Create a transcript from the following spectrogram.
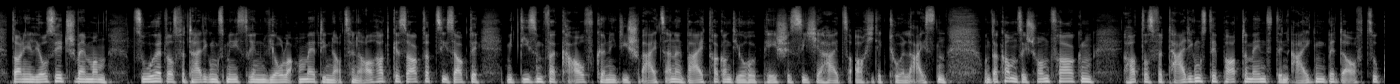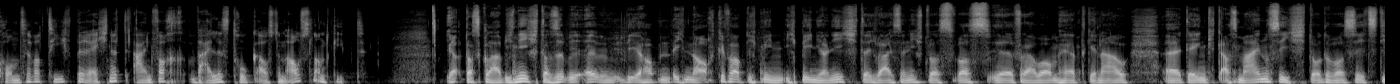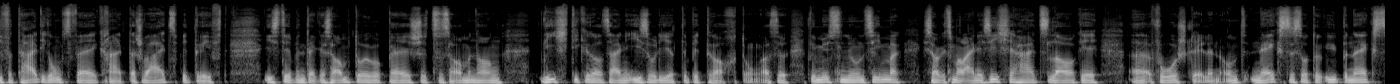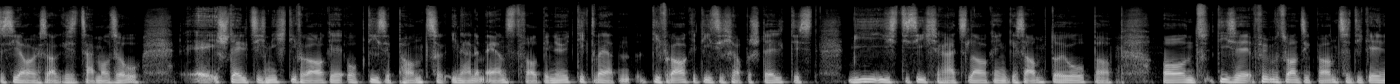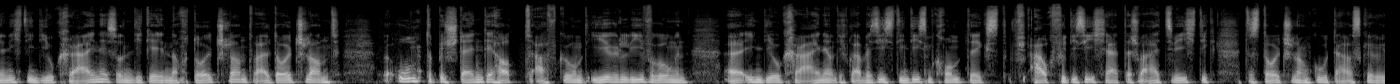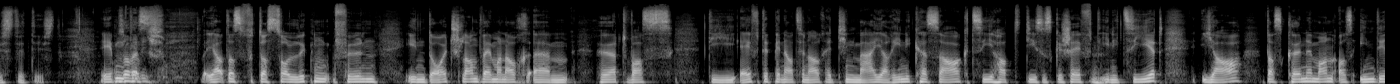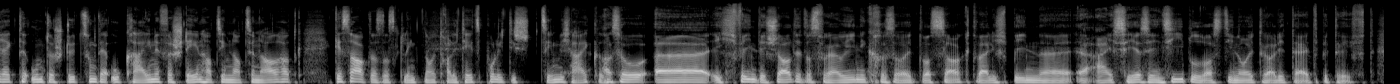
Daniel Josic, wenn man zuhört, was Verteidigungsministerin Viola Amert im Nationalrat gesagt hat, sie sagte, mit diesem Verkauf könne die Schweiz einen Beitrag an die europäische Sicherheitsarchitektur leisten. Und da kann man sich schon fragen, hat das Verteidigungsdepartement den Eigenbedarf zu konservativ berechnet, einfach weil es Druck aus dem Ausland gibt? Ja, das glaube ich nicht. Also äh, wir haben nachgefragt. Ich bin ich bin ja nicht. Ich weiß ja nicht, was was äh, Frau Amherd genau äh, denkt. Aus meiner Sicht oder was jetzt die Verteidigungsfähigkeit der Schweiz betrifft, ist eben der gesamteuropäische Zusammenhang wichtiger als eine isolierte Betrachtung. Also wir müssen uns immer, ich sage jetzt mal, eine Sicherheitslage äh, vorstellen. Und nächstes oder übernächstes Jahr, sage ich jetzt einmal so, äh, stellt sich nicht die Frage, ob diese Panzer in einem Ernstfall benötigt werden. Die Frage, die sich aber stellt, ist, wie ist die Sicherheitslage in Gesamteuropa? Und diese 25 Panzer, die gehen ja nicht in die Ukraine, sondern die gehen nach Deutschland, weil Deutschland äh, Unterbestände hat aufgrund ihrer Lieferungen äh, in die Ukraine. Und ich glaube, es ist in diesem Kontext auch für die Sicherheit der Schweiz wichtig, dass Deutschland gut ausgerüstet ist. Eben also, das, ja, das, das soll Lücken füllen in Deutschland, wenn man auch ähm, hört, was die FDP-Nationalrätin Maja Riniker sagt, sie hat dieses Geschäft mhm. initiiert. Ja, das könne man als indirekte Unterstützung der Ukraine verstehen, hat sie im Nationalrat gesagt. Also das klingt neutralitätspolitisch ziemlich heikel. Also äh, ich finde es schade, dass Frau Riniker so etwas sagt, weil ich bin äh, sehr sensibel, was die Neutralität betrifft.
